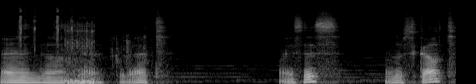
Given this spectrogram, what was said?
And uh, yeah, do that. What is this? Another scout?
